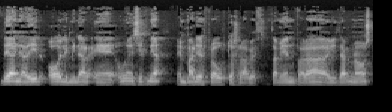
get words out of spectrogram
de añadir o eliminar eh, una insignia en varios productos a la vez, también para evitarnos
